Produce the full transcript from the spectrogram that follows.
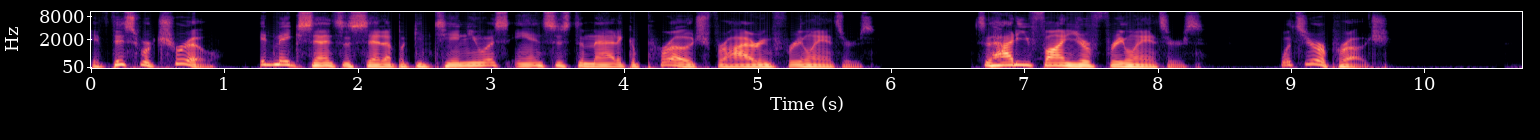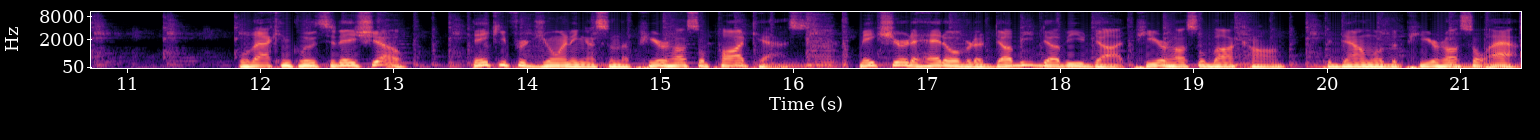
If this were true, it makes sense to set up a continuous and systematic approach for hiring freelancers. So, how do you find your freelancers? What's your approach? Well, that concludes today's show. Thank you for joining us on the Pure Hustle Podcast. Make sure to head over to www.purehustle.com to download the Pure Hustle app.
